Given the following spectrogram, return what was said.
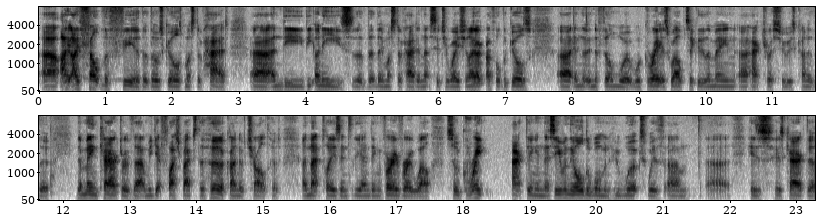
uh, I, I, felt the fear that those girls must have had uh, and the, the unease that, that, they must have had in that situation. I, I thought the girls uh, in the in the film were, were great as well, particularly the main uh, actress who is kind of the the main character of that, and we get flashbacks to her kind of childhood, and that plays into the ending very very well. So great acting in this. Even the older woman who works with um, uh, his his character,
